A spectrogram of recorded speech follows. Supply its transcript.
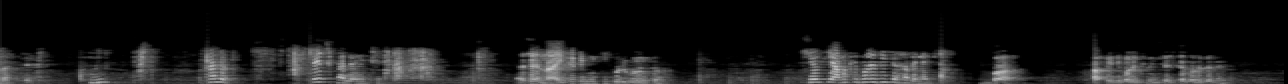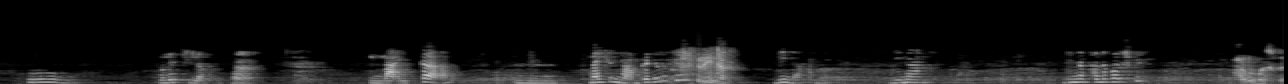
লাগছে ভালো। বেশ ভালো হয়েছে। আচ্ছা নায়িকাকে নিয়ে কি করি বলুন তো? সেও কি আমাকে বলে দিতে হবে নাকি? বাহ আপনি যে বলেছিলেন চেষ্টা করে দেবেন। বলেছিলাম। হ্যাঁ। নায়িকা উম, নায়িকার নামটা জানো রিনা। দিনা দিনা দিনা ভালোবাসবে? ভালোবাসবে?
